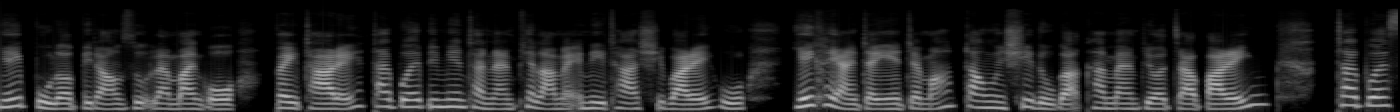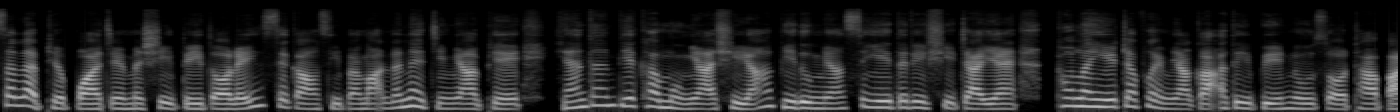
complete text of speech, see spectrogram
မြိတ်ပူလောပြည်တော်စုလမ်းပိုင်းကိုပိတ်ထားတဲ့တိုက်ပွဲပြင်းပြင်းထန်ထန်ဖြစ်လာမယ့်အနေအထားရှိပါတယ်ဟုရိတ်ခရိုင်တရင်တက်မှာတာဝန်ရှိသူကခံမှန်းပြောကြားပါတယ်။တိုက်ပွဲဆက်လက်ဖြစ်ပွားခြင်းမရှိသေးတော့လဲစစ်ကောင်စီဘက်မှလက်နက်ကြီးများဖြင့်ရန်တမ်းပစ်ခတ်မှုများရှိရာပြည်သူများစစ်ရေးတတိရှိကြရန်ထော်လန်ရေးတပ်ဖွဲ့များကအသိပေးနှိုးဆော်ထားပါ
